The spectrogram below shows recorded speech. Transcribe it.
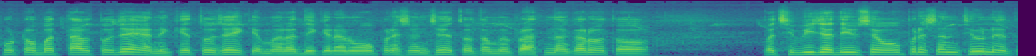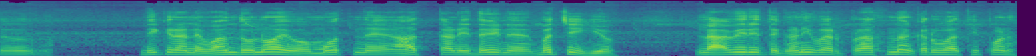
ફોટો બતાવતો જાય અને કહેતો જાય કે મારા દીકરાનું ઓપરેશન છે, તો તમે પ્રાર્થના કરો તો. પછી બીજા દિવસે ઓપરેશન થયું ને તો દીકરાને વાંધો ન આવ્યો, મોતને હાથ તાળી દઈને બચી ગયો. એટલે આવી રીતે ઘણીવાર પ્રાર્થના કરવાથી પણ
